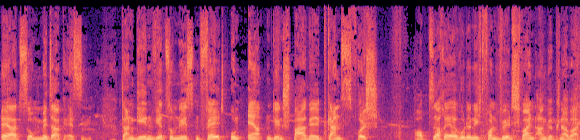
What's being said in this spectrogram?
Er zum Mittagessen. Dann gehen wir zum nächsten Feld und ernten den Spargel ganz frisch. Hauptsache, er wurde nicht von Wildschwein angeknabbert.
